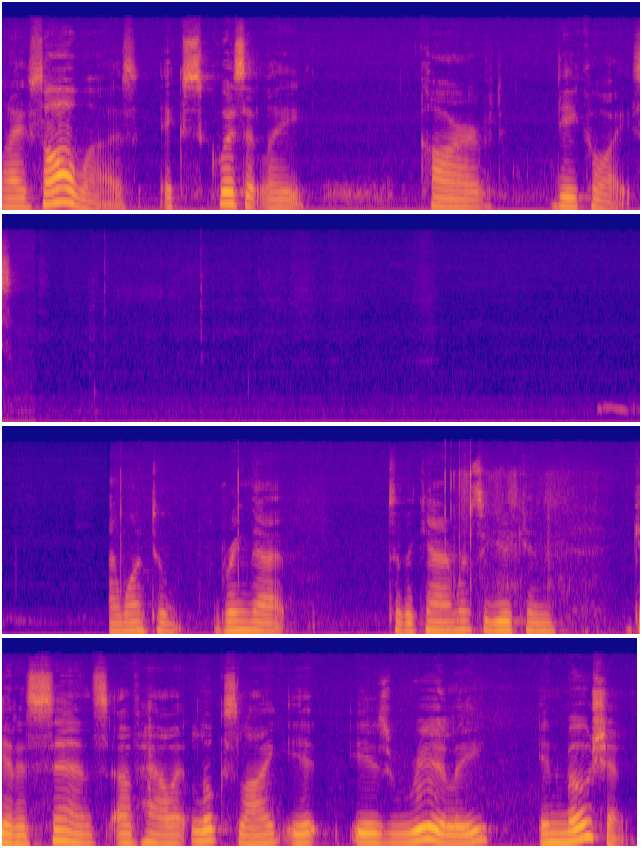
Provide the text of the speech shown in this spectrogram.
What I saw was exquisitely carved decoys. I want to bring that to the camera so you can get a sense of how it looks like it is really in motion.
